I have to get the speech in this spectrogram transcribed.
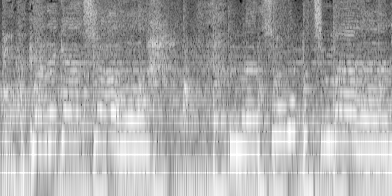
비가에 갇혀 마라톤을 뻗지만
